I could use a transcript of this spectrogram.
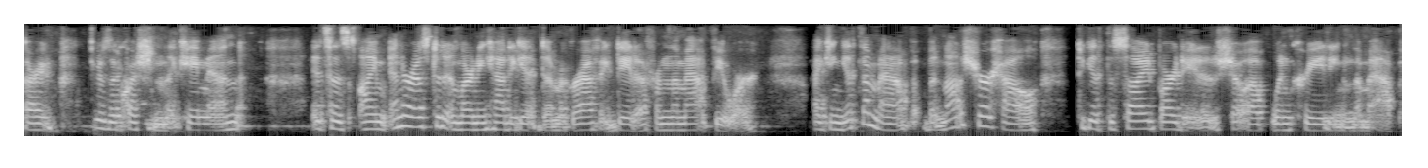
Sorry, there's a question that came in. It says, I'm interested in learning how to get demographic data from the map viewer. I can get the map, but not sure how to get the sidebar data to show up when creating the map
